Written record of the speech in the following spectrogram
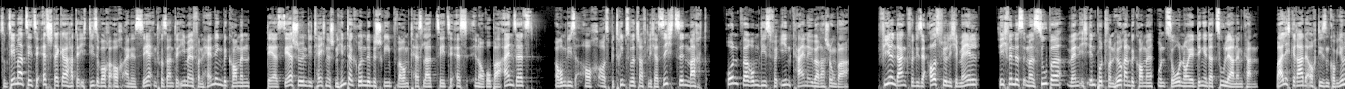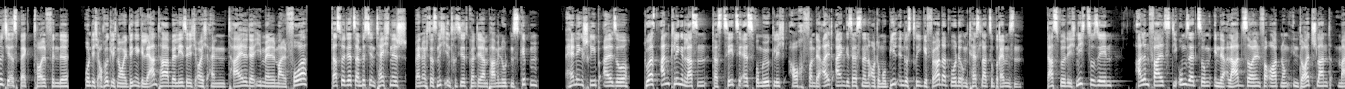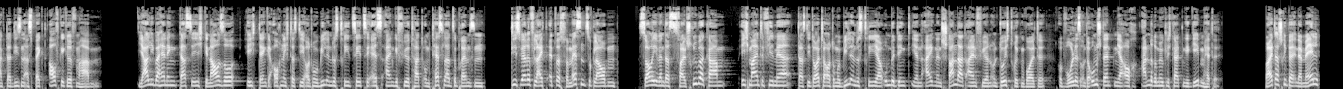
Zum Thema CCS-Stecker hatte ich diese Woche auch eine sehr interessante E-Mail von Henning bekommen, der sehr schön die technischen Hintergründe beschrieb, warum Tesla CCS in Europa einsetzt, warum dies auch aus betriebswirtschaftlicher Sicht Sinn macht und warum dies für ihn keine Überraschung war. Vielen Dank für diese ausführliche Mail. Ich finde es immer super, wenn ich Input von Hörern bekomme und so neue Dinge dazulernen kann. Weil ich gerade auch diesen Community-Aspekt toll finde und ich auch wirklich neue Dinge gelernt habe, lese ich euch einen Teil der E-Mail mal vor. Das wird jetzt ein bisschen technisch. Wenn euch das nicht interessiert, könnt ihr ein paar Minuten skippen. Henning schrieb also, du hast anklingen lassen, dass CCS womöglich auch von der alteingesessenen Automobilindustrie gefördert wurde, um Tesla zu bremsen. Das würde ich nicht so sehen. Allenfalls die Umsetzung in der Ladesäulenverordnung in Deutschland mag da diesen Aspekt aufgegriffen haben. Ja, lieber Henning, das sehe ich genauso. Ich denke auch nicht, dass die Automobilindustrie CCS eingeführt hat, um Tesla zu bremsen. Dies wäre vielleicht etwas vermessen zu glauben. Sorry, wenn das falsch rüberkam. Ich meinte vielmehr, dass die deutsche Automobilindustrie ja unbedingt ihren eigenen Standard einführen und durchdrücken wollte obwohl es unter Umständen ja auch andere Möglichkeiten gegeben hätte. Weiter schrieb er in der Mail,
